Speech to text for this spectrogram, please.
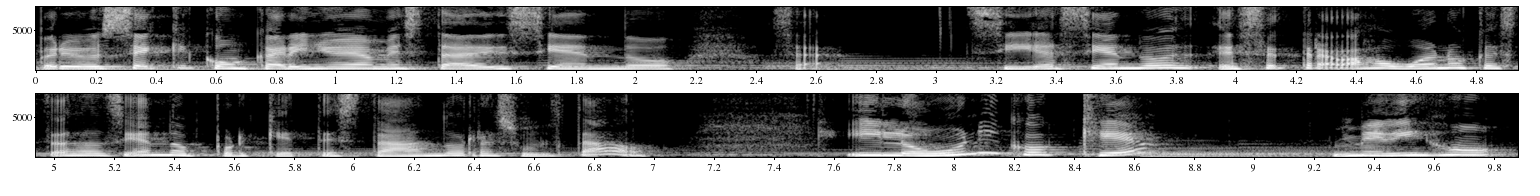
Pero yo sé que con cariño ella me está diciendo, o sea, sigue haciendo ese trabajo bueno que estás haciendo porque te está dando resultado. Y lo único que me dijo,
